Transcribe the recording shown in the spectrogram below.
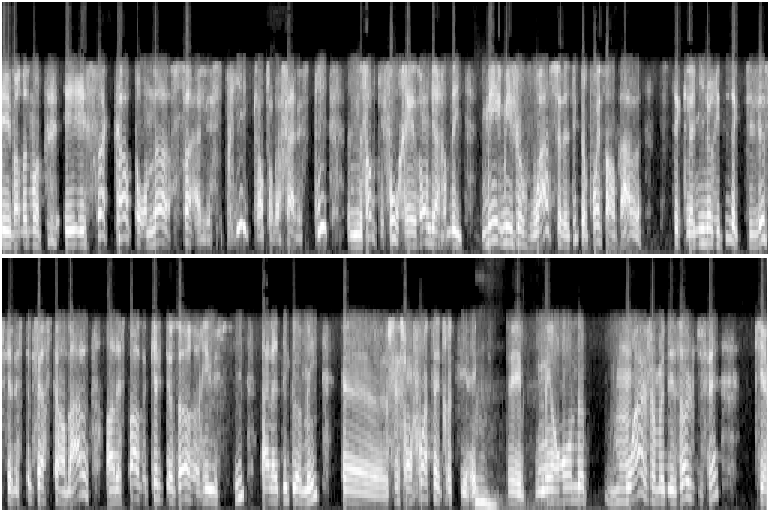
Et pardonne-moi. Et, et, ça, quand on a ça à l'esprit, quand on a ça à l'esprit, il me semble qu'il faut raison garder. Mais, mais je vois, cela dit, que le point central, c'est que la minorité d'activistes qui a décidé de faire scandale, en l'espace de quelques heures, a réussi à la dégommer. Euh, c'est son choix de s'être retiré. Mmh. mais on ne, moi, je me désole du fait que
